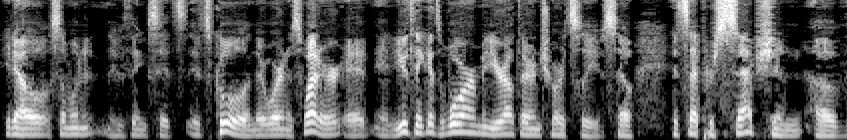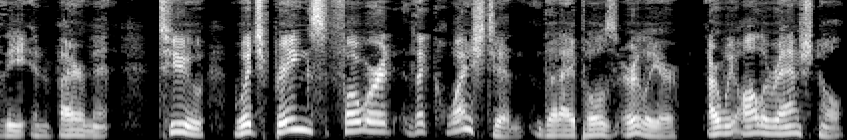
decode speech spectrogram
You know, someone who thinks it's it's cool and they're wearing a sweater and, and you think it's warm and you're out there in short sleeves. So it's that perception of the environment too, which brings forward the question that I posed earlier. Are we all irrational?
